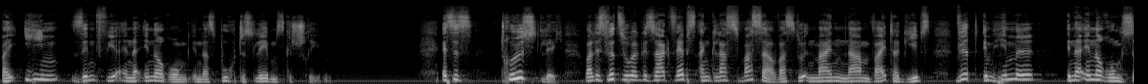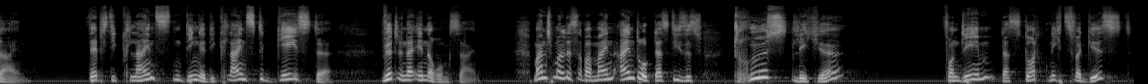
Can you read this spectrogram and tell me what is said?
Bei ihm sind wir in Erinnerung in das Buch des Lebens geschrieben. Es ist tröstlich, weil es wird sogar gesagt, selbst ein Glas Wasser, was du in meinem Namen weitergibst, wird im Himmel in Erinnerung sein. Selbst die kleinsten Dinge, die kleinste Geste wird in Erinnerung sein. Manchmal ist aber mein Eindruck, dass dieses Tröstliche, von dem, dass Gott nichts vergisst,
